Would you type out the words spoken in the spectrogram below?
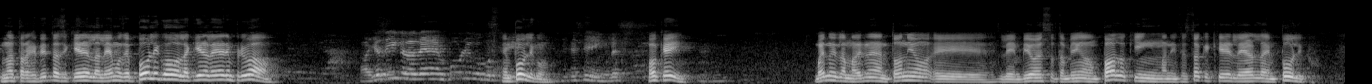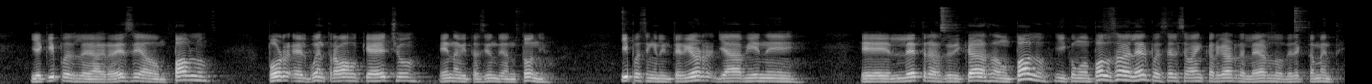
Una tarjetita, si quiere la leemos en público o la quiere leer en privado. Ah, yo dije que la lea en público porque ¿En público? es en inglés. Ok. Bueno, y la madrina de Antonio eh, le envió esto también a don Pablo, quien manifestó que quiere leerla en público. Y aquí pues le agradece a don Pablo por el buen trabajo que ha hecho en la habitación de Antonio. Y pues en el interior ya viene eh, letras dedicadas a don Pablo. Y como don Pablo sabe leer, pues él se va a encargar de leerlo directamente.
